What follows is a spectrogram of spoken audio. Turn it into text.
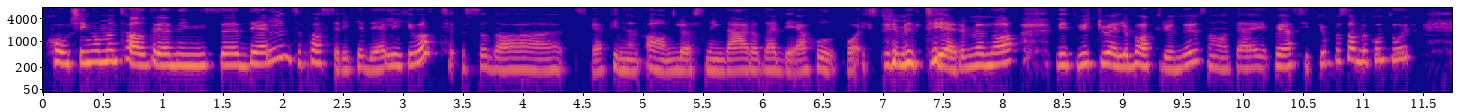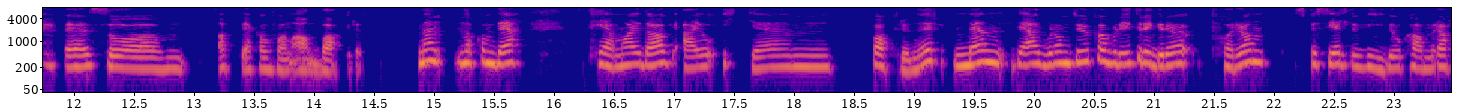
coaching- og mentaltreningsdelen så passer ikke det like godt, så da skal jeg finne en annen løsning der, og det er det jeg holder på å eksperimentere med nå. Litt virtuelle bakgrunner, sånn jeg, for jeg sitter jo på samme kontor, eh, så at jeg kan få en annen bakgrunn. Men nok om det. Temaet i dag er jo ikke mm, bakgrunner, men det er hvordan du kan bli tryggere foran spesielt videokamera.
